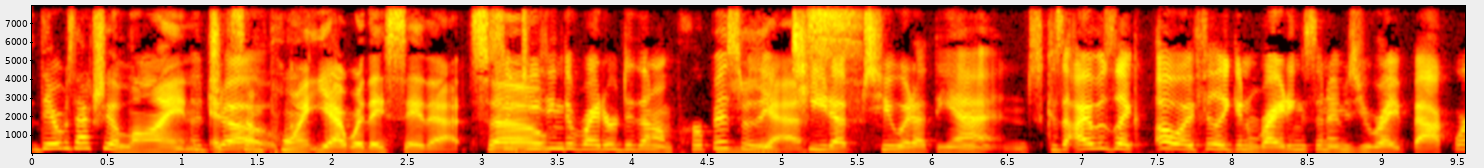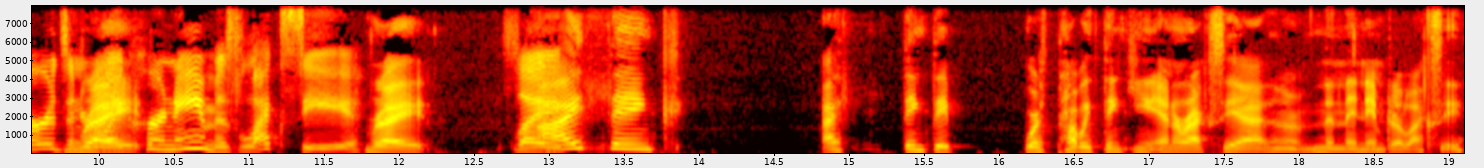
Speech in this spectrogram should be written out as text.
there was actually a line A at some joke. point, yeah, where they say that. So, So, do you think the writer did that on purpose, or they teed up to it at the end? Because I was like, oh, I feel like in writing sometimes you write backwards, and you're Right. like, her name is Lexi. right. Like I think, I think they were probably thinking anorexia, and then they named her Lexi.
